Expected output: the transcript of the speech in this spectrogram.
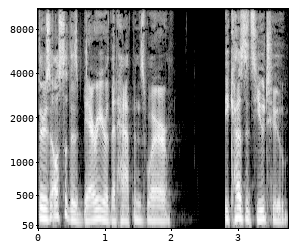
there's also this barrier that happens where because it's YouTube,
